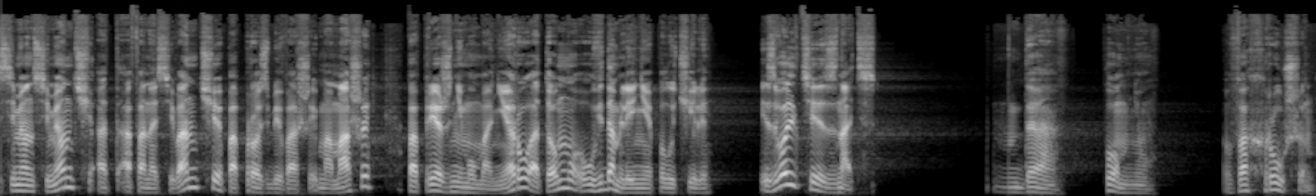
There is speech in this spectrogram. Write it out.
Семен Семенович от Афанасия Ивановича по просьбе вашей мамаши по прежнему манеру о том уведомление получили. Извольте знать». «Да, помню. Вахрушин»,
